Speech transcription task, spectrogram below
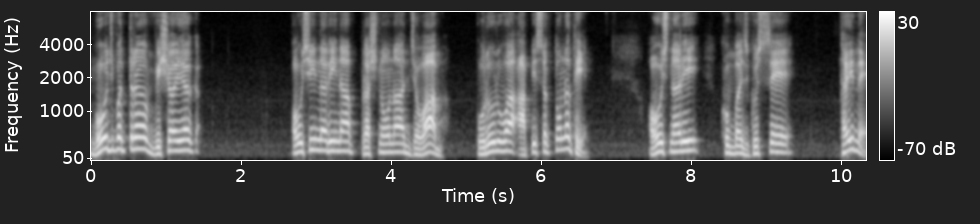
ભોજપત્ર વિષયક ઔષિનરીના પ્રશ્નોના જવાબ પુરુરવા આપી શકતો નથી. ઔષનરી ખૂબ જ ગુસ્સે થઈને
